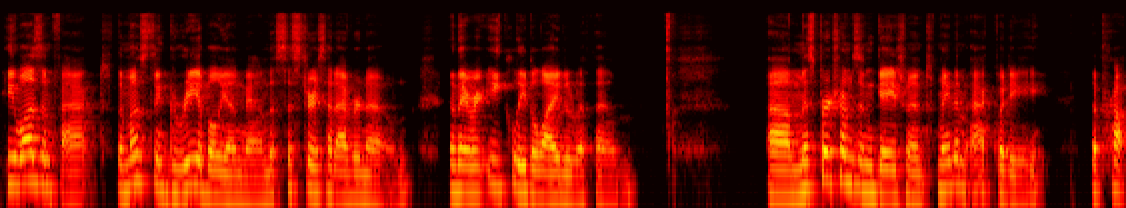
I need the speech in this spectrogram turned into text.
He was, in fact, the most agreeable young man the sisters had ever known, and they were equally delighted with him. Um, Miss Bertram's engagement made him equity the pro-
